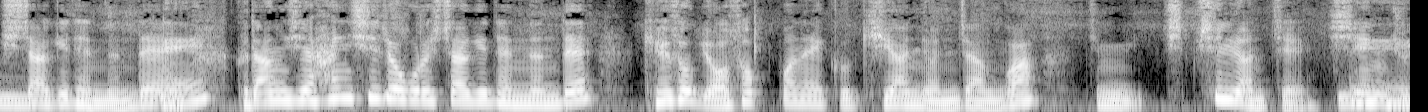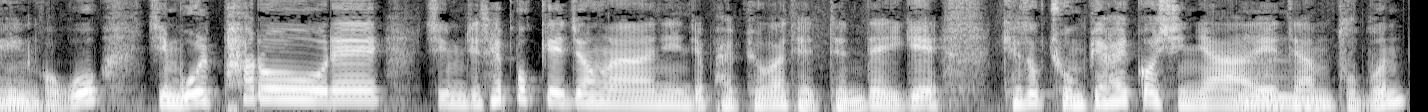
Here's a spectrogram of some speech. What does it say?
시작이 됐는데, 음. 네. 그 당시에 한시적으로 시작이 됐는데 계속 여섯 번의 그 기한 연장과 지금 17년째 시행 네. 중인 거고 지금 올 8월에 지금 이제 세법 개정안이 이제 발표가 될 텐데 이게 계속 존폐할 것이냐에 음. 대한 부분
